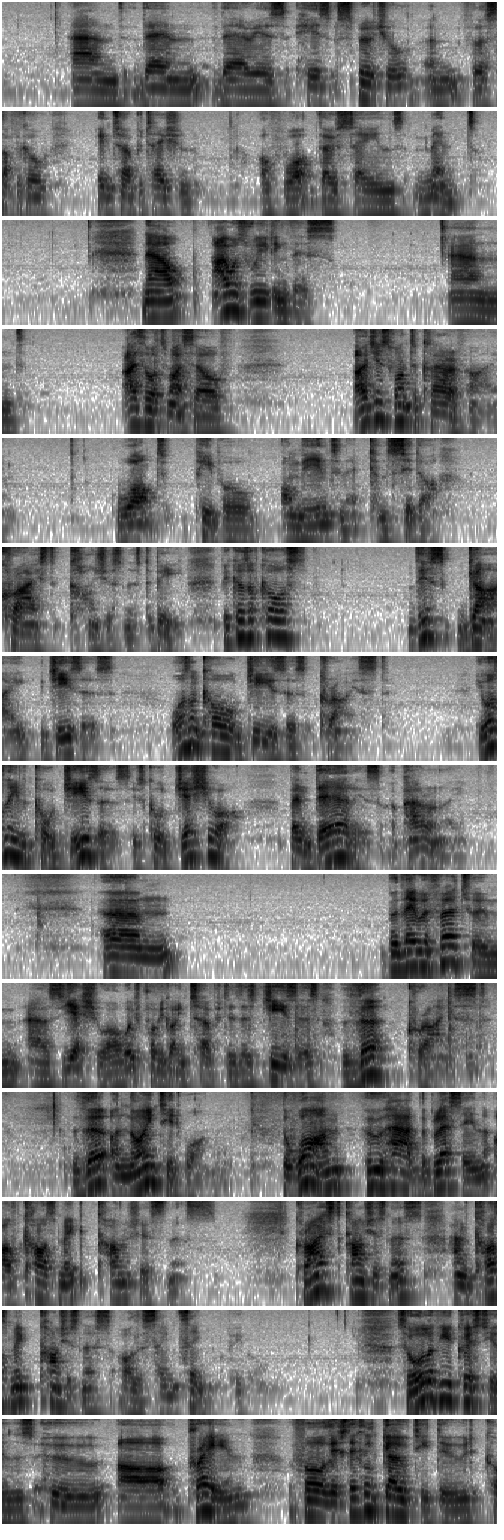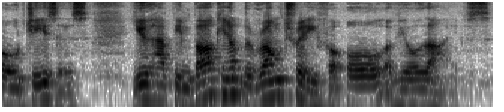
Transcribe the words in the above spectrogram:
and then there is his spiritual and philosophical interpretation of what those sayings meant. Now, I was reading this and I thought to myself, I just want to clarify what people on the internet consider Christ consciousness to be. Because, of course, this guy, Jesus, wasn't called Jesus Christ. He wasn't even called Jesus, he was called Jeshua Benderis, apparently. Um, but they referred to him as Yeshua, which probably got interpreted as Jesus, the Christ, the anointed one, the one who had the blessing of cosmic consciousness. Christ consciousness and cosmic consciousness are the same thing, people. So, all of you Christians who are praying for this little goatee dude called Jesus, you have been barking up the wrong tree for all of your lives.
